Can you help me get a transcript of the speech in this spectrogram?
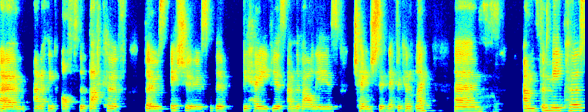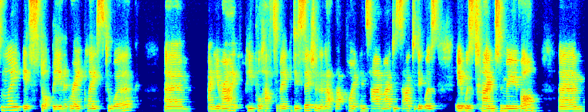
Um, and I think off the back of those issues, the behaviours and the values changed significantly. Um, and for me personally, it stopped being a great place to work. Um, and you're right, people have to make a decision. And at that point in time, I decided it was it was time to move on. Um,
